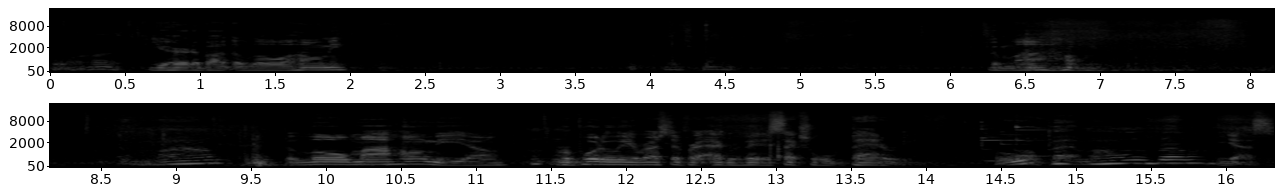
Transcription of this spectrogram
for 400. You heard about the little homie? Which one? The my homie. Mom? The little my homie, yo. Reportedly arrested for aggravated sexual battery. Oh, Pat Mahomes, brother? Yes.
